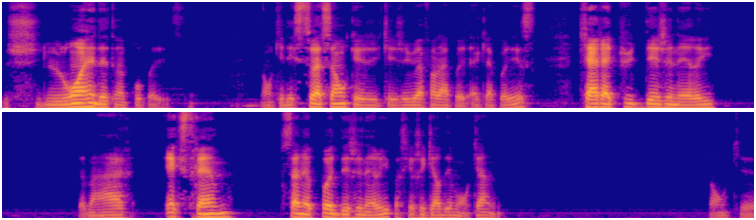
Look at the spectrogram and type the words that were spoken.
Je suis loin d'être un pro-police. Donc, il y a des situations que j'ai eu à faire avec la police qui auraient pu dégénérer de manière extrême. Ça n'a pas dégénéré parce que j'ai gardé mon calme. Donc, euh,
